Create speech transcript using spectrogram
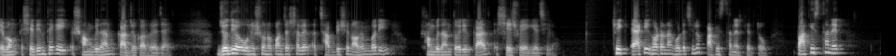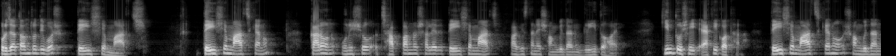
এবং সেদিন থেকেই সংবিধান কার্যকর হয়ে যায়। যদিও উনিশশো উনপঞ্চাশ সালের ছাব্বিশে নভেম্বরই সংবিধান তৈরির কাজ শেষ হয়ে গিয়েছিল। ঠিক একই ঘটনা ঘটেছিল পাকিস্তানের ক্ষেত্রেও। পাকিস্তানের প্রজাতন্ত্র দিবস তেইশে মার্চ। তেইশে মার্চ কেন? কারণ উনিশশো ছাপ্পান্ন সালের তেইশে মার্চ পাকিস্তানের সংবিধান গৃহীত হয়। কিন্তু সেই একই কথা, তেইশে মার্চ কেন সংবিধান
